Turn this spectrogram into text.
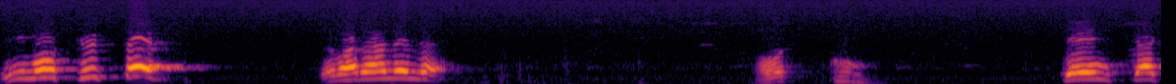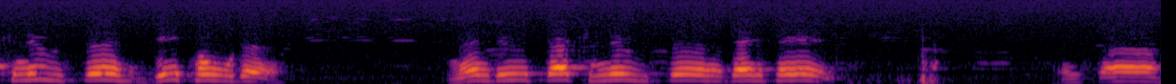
imot Guds. Det var det han ville. Og den skal knuse ditt hode, men du skal knuse den fel. Jeg skal,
